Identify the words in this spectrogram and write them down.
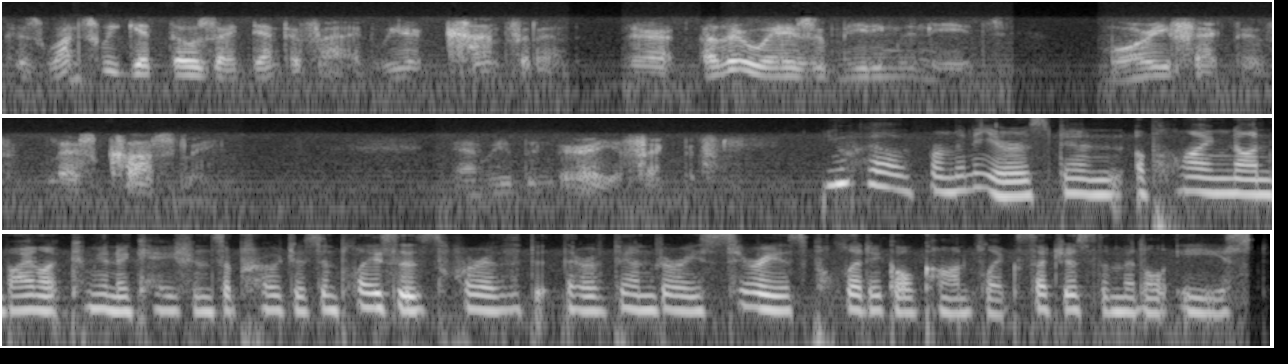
Because once we get those identified, we are confident there are other ways of meeting the needs, more effective, less costly. And we've been very effective. You have, for many years, been applying nonviolent communications approaches in places where there have been very serious political conflicts, such as the Middle East.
